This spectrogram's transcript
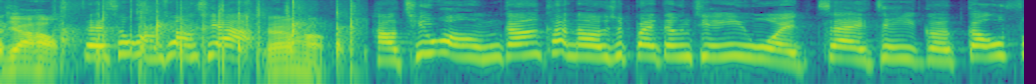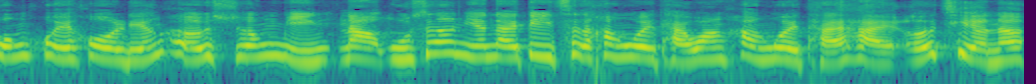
家好；再是黄创下，大家好。好，秦皇，我们刚刚看到的是拜登、菅义伟在这一个高峰会后联合声明，那五十二年来第一次捍卫台湾、捍卫台海，而且呢，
